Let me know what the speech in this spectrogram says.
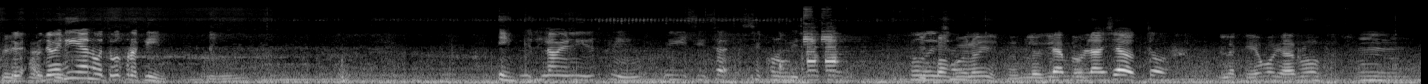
Sí, de, por aquí. de venida nos metemos por aquí. Increíble. La avenida, sí. Y sí, se, se economiza ¿Y la ambulancia, La ambulancia, doctor. La que íbamos a llevar nosotros. Mm.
